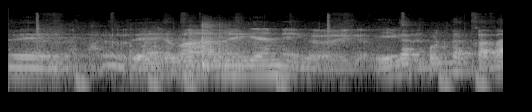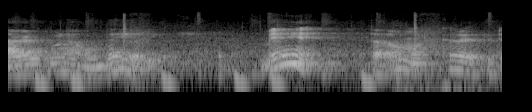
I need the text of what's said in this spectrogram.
දේශපාලනය කියන්නේ ඒක ඒක. ඒකත් පොඩ්ඩක් කතා කරන්න හොඳයි මේ තව මොක්කර ඇතිට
